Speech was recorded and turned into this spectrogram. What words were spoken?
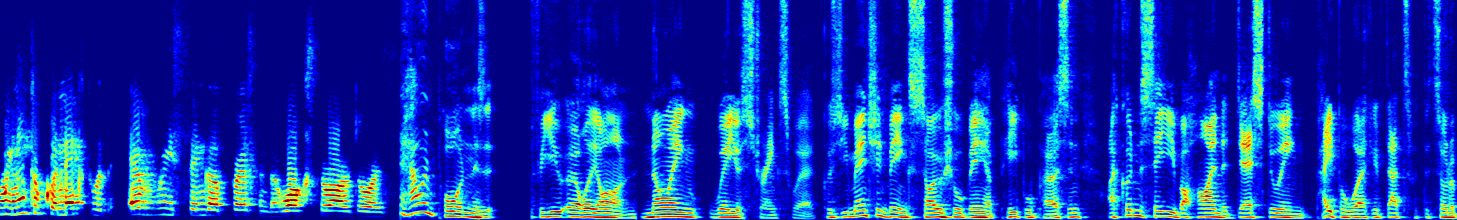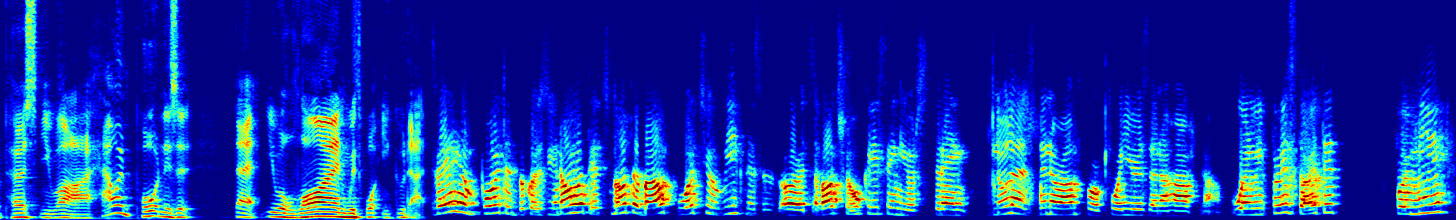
we need to connect with every single person that walks through our doors. How important is it for you early on knowing where your strengths were? Because you mentioned being social, being a people person. I couldn't see you behind a desk doing paperwork if that's the sort of person you are. How important is it that you align with what you're good at? Very important because you know what? It's not about what your weaknesses are, it's about showcasing your strengths. Nola has been around for four years and a half now. When we first started, for me,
